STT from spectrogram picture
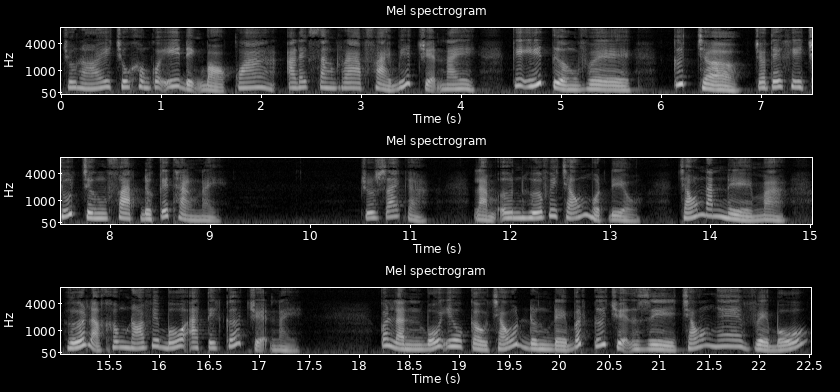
Chú nói chú không có ý định bỏ qua, Alexandra phải biết chuyện này. Cái ý tưởng về cứ chờ cho tới khi chú trừng phạt được cái thằng này. Chú Jack à, làm ơn hứa với cháu một điều. Cháu năn nỉ mà, hứa là không nói với bố Atticus chuyện này. Có lần bố yêu cầu cháu đừng để bất cứ chuyện gì cháu nghe về bố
